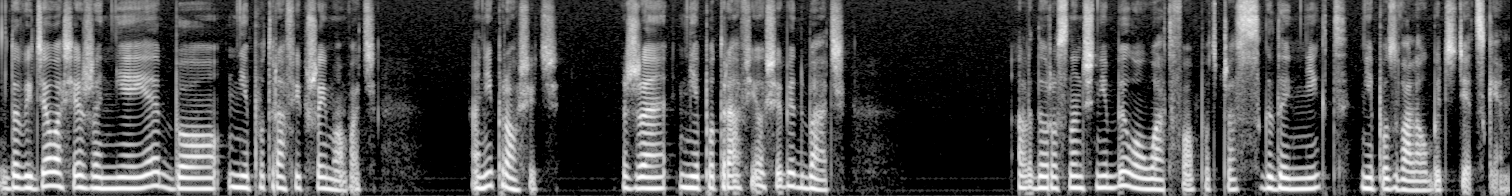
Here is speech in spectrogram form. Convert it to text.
dowiedziała się, że nie je, bo nie potrafi przejmować ani prosić, że nie potrafi o siebie dbać – ale dorosnąć nie było łatwo, podczas gdy nikt nie pozwalał być dzieckiem.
